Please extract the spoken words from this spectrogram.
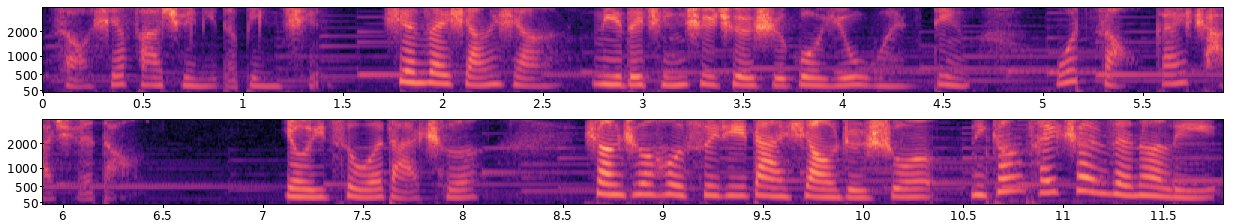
早些发觉你的病情。现在想想，你的情绪确实过于稳定，我早该察觉到。”有一次我打车，上车后司机大笑着说：“你刚才站在那里，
